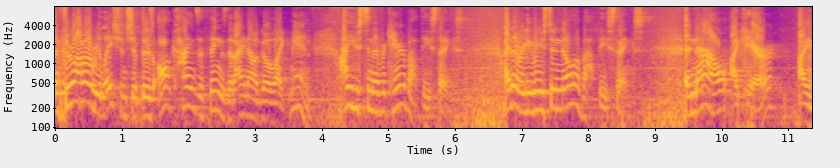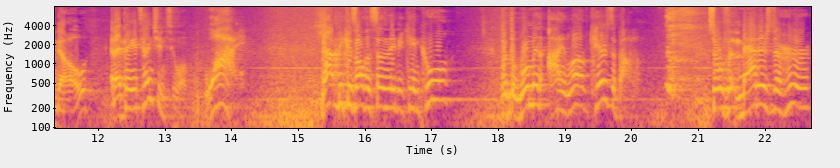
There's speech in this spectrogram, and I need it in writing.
And throughout our relationship, there's all kinds of things that I now go like, man, I used to never care about these things. I never even used to know about these things. And now I care, I know, and I pay attention to them. Why? Not because all of a sudden they became cool, but the woman I love cares about them. So if it matters to her,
